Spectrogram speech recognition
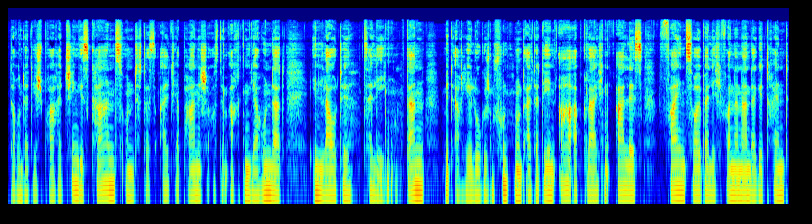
darunter die Sprache Chinggis Khans und das Altjapanische aus dem 8. Jahrhundert, in Laute zerlegen. Dann mit archäologischen Funden und alter DNA abgleichen, alles fein säuberlich voneinander getrennt,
